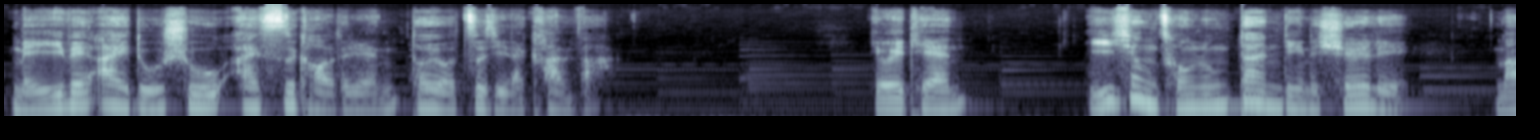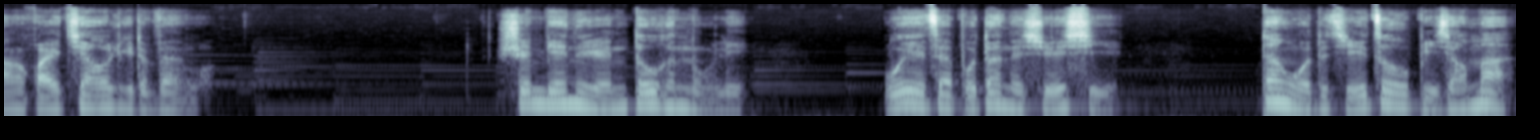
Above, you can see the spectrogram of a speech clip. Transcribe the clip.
每一位爱读书、爱思考的人都有自己的看法。有一天，一向从容淡定的薛里满怀焦虑地问我：“身边的人都很努力，我也在不断的学习，但我的节奏比较慢，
